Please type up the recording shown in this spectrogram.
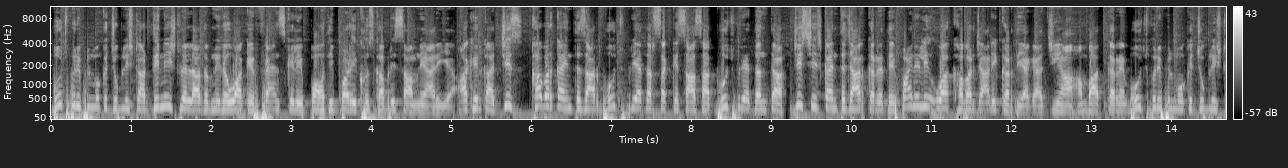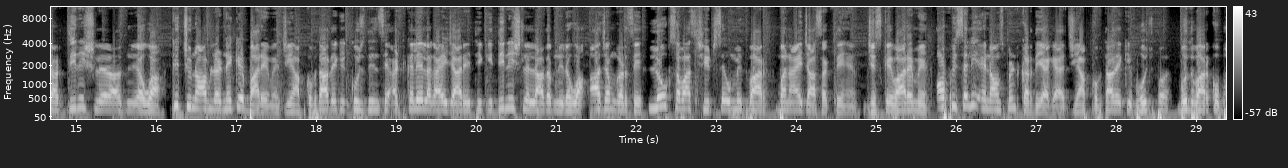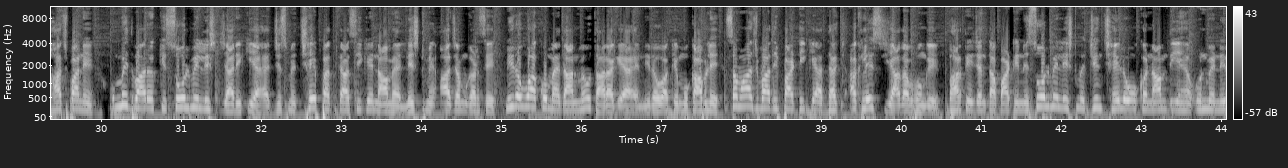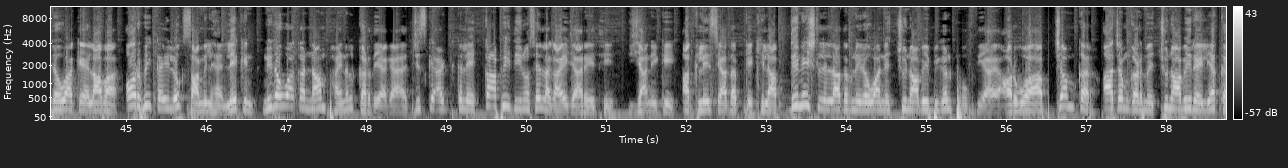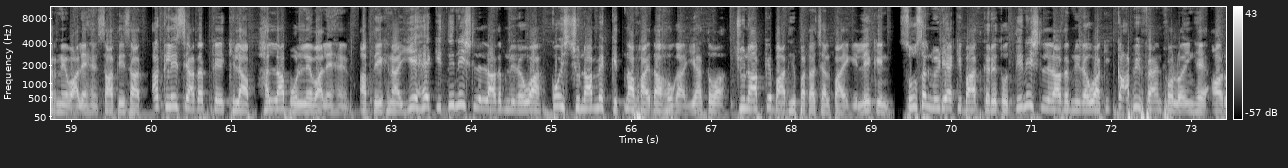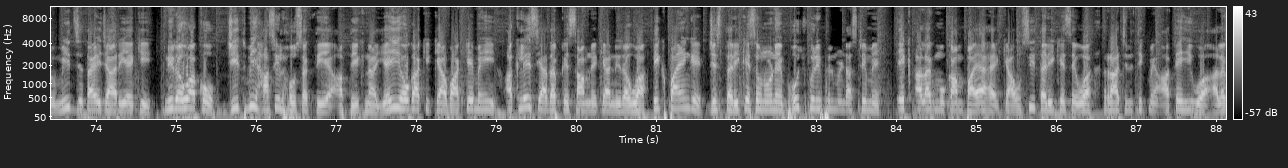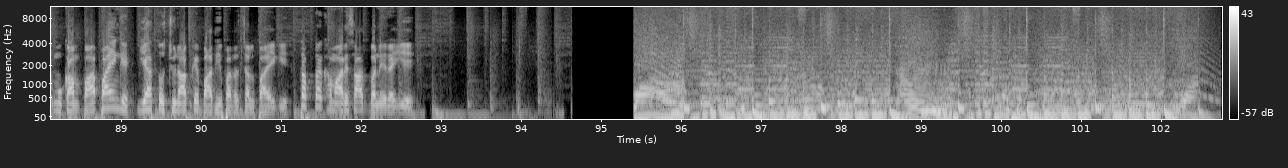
भोजपुरी फ़िल्मों के jubilee star Dinesh Yadav Nirahua के फैंस के लिए बहुत ही बड़ी खुशखबरी सामने आ रही है। आखिरकार जिस खबर का इंतज़ार भोजप्रिय दर्शक के साथ साथ भोजप्रिय जनता जिस चीज़ का इंतज़ार कर रहे थे फाइनली वह खबर जारी कर दिया गया। जी हाँ हम बात कर रहे हैं भोजपुरी फ़िल्मों के जुबली स्टार दिनेश निरहुआ के चुनाव लड़ने के बारे में। जी आपको बता दें की कुछ दिन ऐसी अटकले लगाई जा रही थी की दिनेश यादव निरहुआ आजमगढ़ ऐसी लोकसभा सीट ऐसी उम्मीदवार बनाए जा सकते हैं, जिसके बारे में ऑफिशियली अनाउंसमेंट कर दिया गया। जी आपको बता दें की भोजपुर बुधवार को भाजपा ने उम्मीदवारों की सोलहवीं लिस्ट जारी किया है, जिसमें छह प्रत्याशी के नाम है। लिस्ट में आजमगढ़ से निरहुआ को मैदान में उतारा गया है। निरहुआ के मुकाबले समाजवादी पार्टी के अध्यक्ष अखिलेश यादव होंगे। भारतीय जनता पार्टी ने सोलहवीं लिस्ट में जिन छह लोगों को नाम दिए हैं, उनमें निरहुआ के अलावा और भी कई लोग शामिल हैं, लेकिन निरहुआ का नाम फाइनल कर दिया गया है, जिसके अटकले काफ़ी दिनों से लगाई जा रही थी। यानी कि अखिलेश यादव के खिलाफ दिनेश यादव निरहुआ ने चुनावी बिगल फूक दिया है, और वह अब जमकर आजमगढ़ में चुनावी रैलियाँ करने वाले हैं। साथ ही साथ अखिलेश यादव के खिलाफ हल्ला बोलने वाले हैं। अब देखना यह है कि दिनेश यादव निरहुआ को इस चुनाव में कितना फ़ायदा होगा, यह तो चुनाव के बाद ही पता चल पाएगी। लेकिन सोशल मीडिया की बात करें तो दिनेश यादव निरहुआ की काफ़ी फ़ैन फॉलोइंग है और उम्मीद जताई जा रही है की निरहुआ को जीत भी हासिल हो सकती है। अब देखना यही होगा की क्या वाकई में ही अखिलेश यादव के सामने क्या निरहुआ टिक पाएँगे, जिस तरीके से उन्होंने भोजपुरी फ़िल्म इंडस्ट्री में एक अलग मुकाम पाया है, क्या उसी तरीके से वह राजनीतिक में आते ही वह अलग मुकाम पा पाएँगे, यह तो चुनाव के बाद ही पता चल पाएगी। तब तक हमारे साथ बने रहिए।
